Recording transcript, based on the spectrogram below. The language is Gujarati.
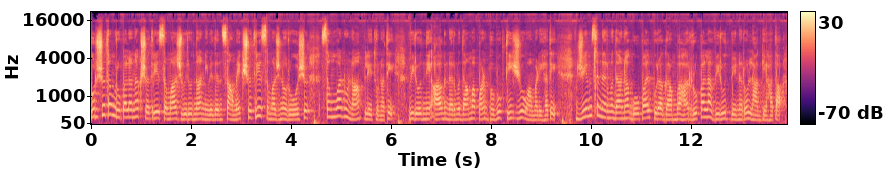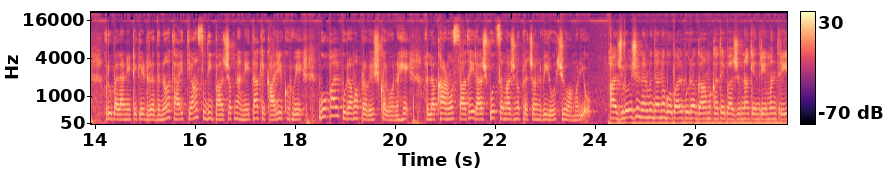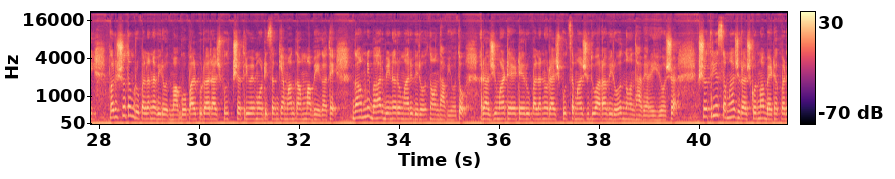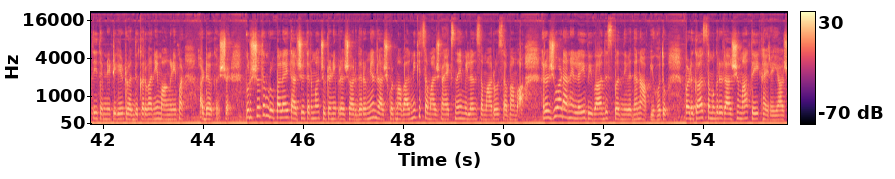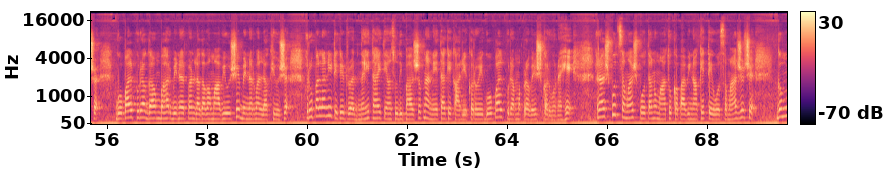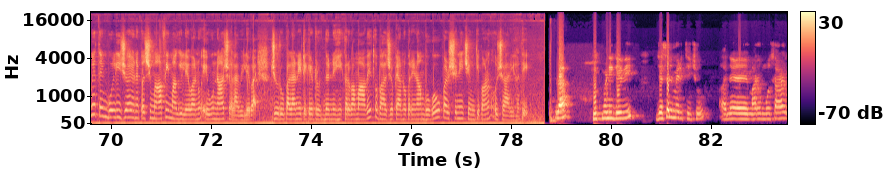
પુરુષોત્તમ રૂપાલાના ક્ષત્રિય સમાજ વિરુદ્ધના નિવેદન સામે ક્ષત્રિય સમાજનો રોષ સંવાદનું નામ લેતો નથી. વિરોધની આગ નર્મદામાં પણ ભભૂકતી જોવા મળી હતી. જેમ્સ નર્મદાના ગોપાલપુરા ગામ બહાર રૂપાલા વિરુદ્ધ બેનરો લાગ્યા હતા. રૂપાલાની ટિકિટ રદ ન થાય ત્યાં સુધી ભાજપના નેતા કે કાર્યકરોએ ગોપાલપુરામાં પ્રવેશ કરવો નહીં. લખાણો સાથે રાજપૂત સમાજનો પ્રચંડ વિરોધ જોવા મળ્યો. આજરોજ નર્મદાના ગોપાલપુરા ગામ ખાતે ભાજપના કેન્દ્રીય મંત્રી પરસોત્તમ રૂપાલાના વિરોધમાં ગોપાલપુરા રાજપૂત ક્ષત્રિયોએ મોટી સંખ્યામાં ગામમાં ભેગા થઈ ગામની બહાર બેનરો મારી વિરોધ નોંધાવ્યો હતો. રાજ્યમાં ઠેર ઠેર રૂપાલાનો રાજપૂત સમાજ દ્વારા વિરોધ નોંધાવ્યા રહ્યો છે. ક્ષત્રિય સમાજ રાજકોટમાં બેઠક પરથી તેમની ટિકિટ રદ કરવાની માંગણી પણ અડગ છે. પુરુષોત્તમ રૂપાલાએ તાજેતરમાં ચૂંટણી પ્રચાર દરમિયાન રાજકોટમાં વાલ્મીકી સમાજના એક સ્નેહ મિલન સમારોહ સભામાં રજવાડાને લઈ વિવાદસ્પદ નિવેદન આપ્યું હતું. પડઘા સમગ્ર રાજ્યમાં દેખાઈ રહ્યા છે. ગોપાલપુરા ગામ બહાર બેનર પણ લગાવવામાં આવ્યું છે. બેનરમાં લખ્યું છે, રૂપાલાની ટિકિટ રદ નહીં થાય ત્યાં સુધી ભાજપના નેતા કે કાર્યકરોએ ગોપાલપુરામાં પ્રવેશ કરવો નહીં. રાજપૂત સમાજ પોતાનું માથું કપાવી નાખે તેવો સમાજ છે. ગમે તેમ બોલી જાય અને પછી માફી માગી લેવાનું એવું ના ચલાવી લેવાય. જો રૂપાલાની ટિકિટ રદ નહીં કરવામાં આવે તો ભાજપે આનું પરિણામ ભોગવવું પડશેની ચીમકી પણ ઉચ્ચારી હતી. રૂકમણી દેવી, જેસલમેરથી છું અને મારું મોસાળ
